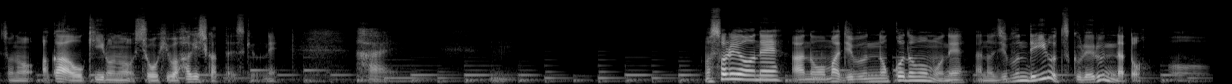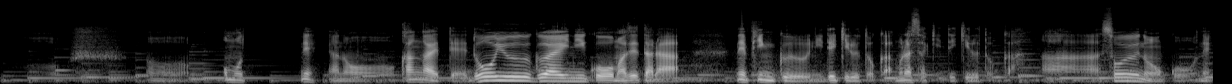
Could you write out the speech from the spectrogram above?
その赤青黄色の消費は激しかったですけどね。はいまあ、それをねあの、まあ、自分の子供もねあの自分で色作れるんだと思ねあの考えてどういう具合にこう混ぜたらね、ピンクにできるとか紫にできるとかあそういうのをこうね、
